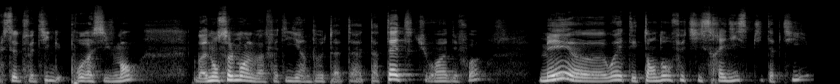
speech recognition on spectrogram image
Cette fatigue, progressivement, bah, non seulement elle va fatiguer un peu ta, tête, tu vois, des fois, mais euh, ouais, tes tendons, en fait, ils se raidissent petit à petit.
